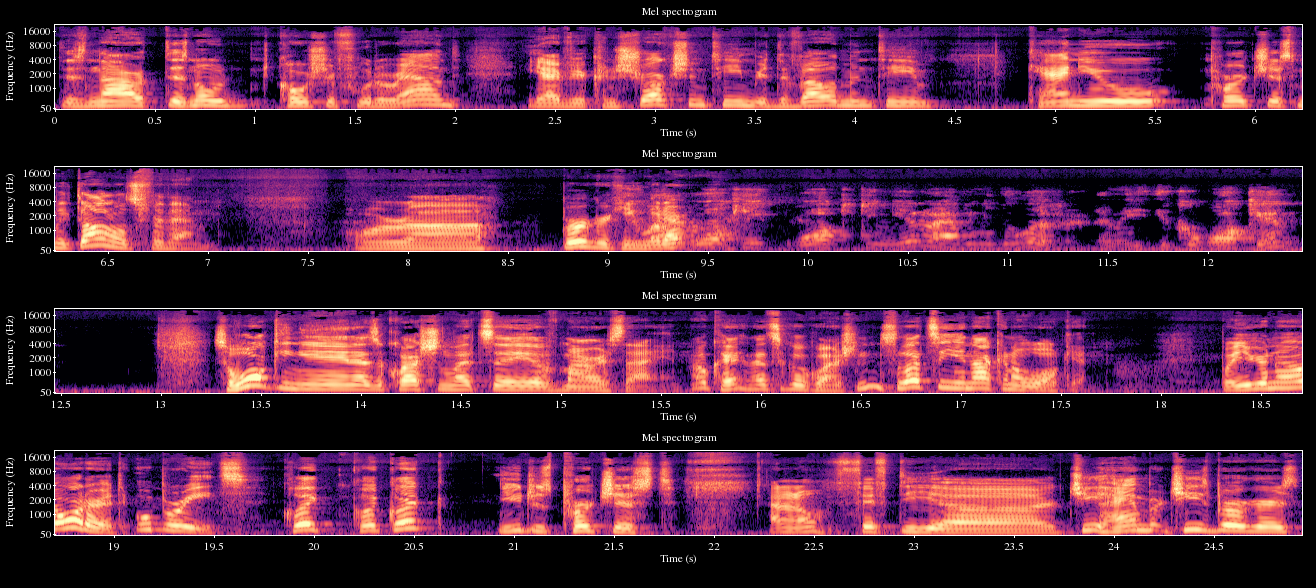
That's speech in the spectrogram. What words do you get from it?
There's not there's no kosher food around. You have your construction team, your development team. Can you purchase McDonald's for them, or uh, Burger King, You're whatever? Walking, walking in or having it delivered. I mean, you could walk in. So walking in as a question, let's say of Marasayan. Okay, that's a good question. So let's say you're not going to walk in, but you're going to order it. Uber Eats. Click, click, click. You just purchased, I don't know, 50 uh, hamburg- cheeseburgers.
